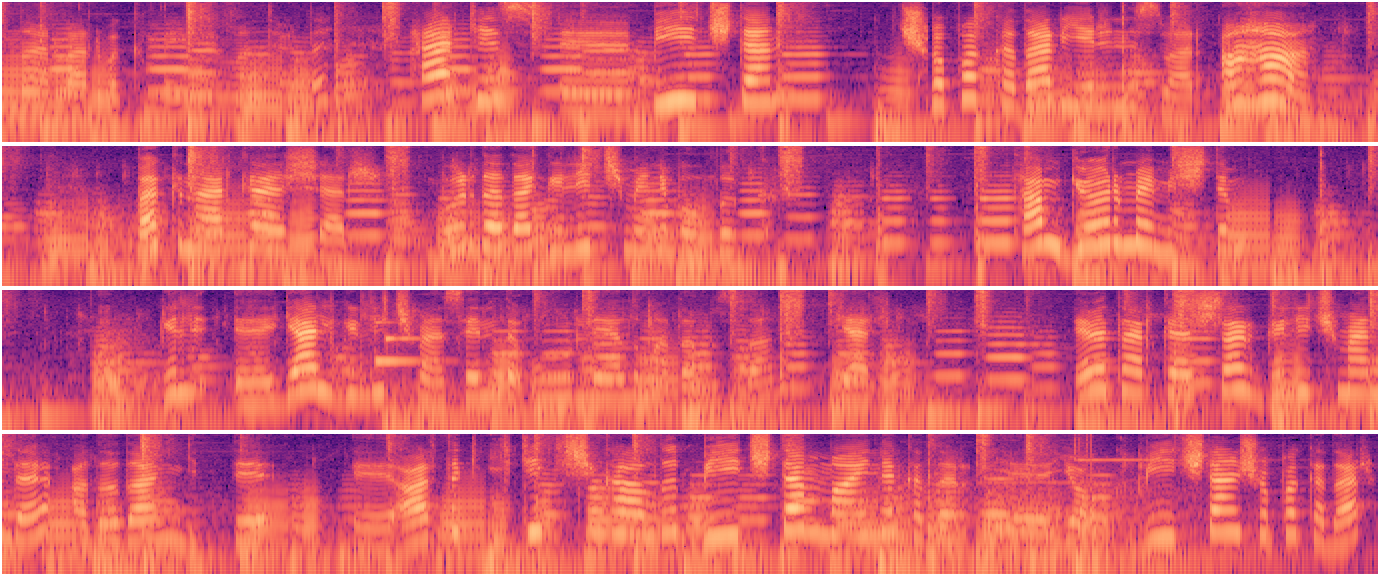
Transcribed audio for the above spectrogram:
Bunlar var bakın benim envanterde. Herkes e, beach'ten shop'a kadar yeriniz var. Aha! Bakın arkadaşlar. Burada da glitchman'i bulduk. Tam görmemiştim. Gl- e, gel glitchman seni de uğurlayalım adamızdan. Gel. Evet arkadaşlar Glitchman de adadan gitti. Ee, artık iki kişi kaldı. Beach'ten mine'e kadar ee, yok. Beach'ten shop'a kadar.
